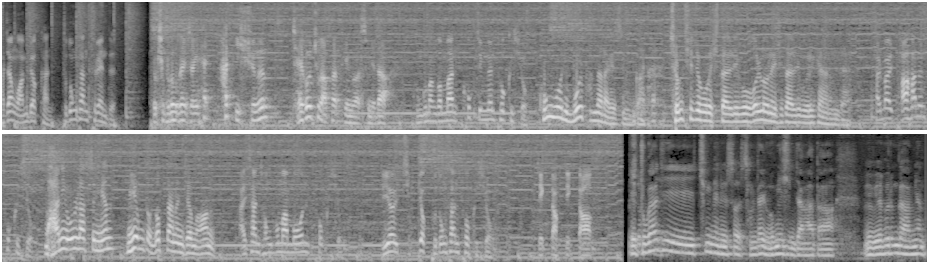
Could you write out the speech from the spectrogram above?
가장 완벽한 부동산 트렌드. 역시 부동산 시장의 핫, 핫 이슈는 재건축 아파트인 것 같습니다. 궁금한 것만 콕 집는 토크쇼. 공무원이 뭘 판단하겠습니까? 정치적으로 시달리고 언론에 시달리고 이렇게 하는데 할 말 다 하는 토크쇼. 많이 올랐으면 위험도 높다는 점은 알찬 정보만 모은 토크쇼. real 직격 부동산 토크쇼. 찍덕찍덕. 이 두 가지 측면에서 상당히 의미심장하다. 왜 그런가 하면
